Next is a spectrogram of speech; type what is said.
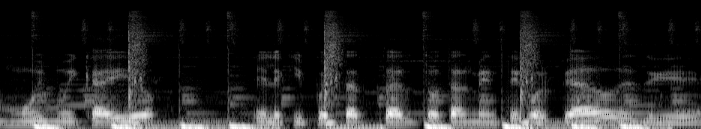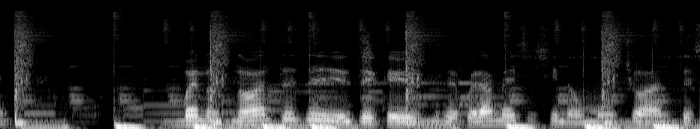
muy muy caído. El equipo está totalmente golpeado desde bueno, no antes de, que se fuera Messi, sino mucho antes,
